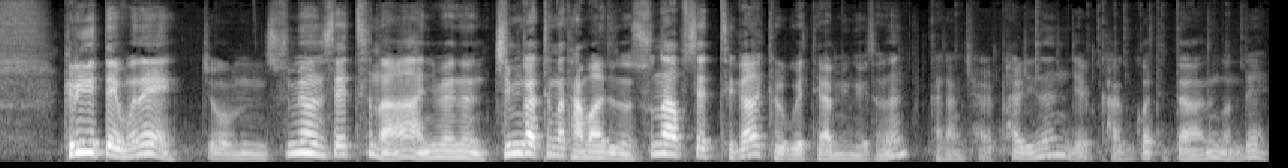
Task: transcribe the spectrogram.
그렇기 때문에 좀 수면 세트나 아니면은 짐 같은 거 담아두는 수납 세트가 결국에 대한민국에서는 가장 잘 팔리는 이제 가구가 됐다는 건데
